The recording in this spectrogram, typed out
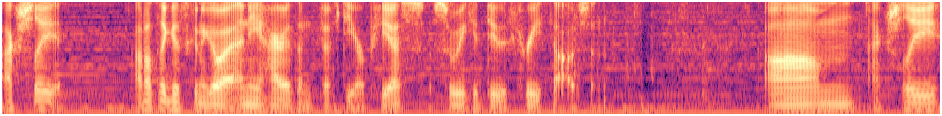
Actually, I don't think it's going to go any higher than 50 RPS, so we could do 3,000. Um, actually,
